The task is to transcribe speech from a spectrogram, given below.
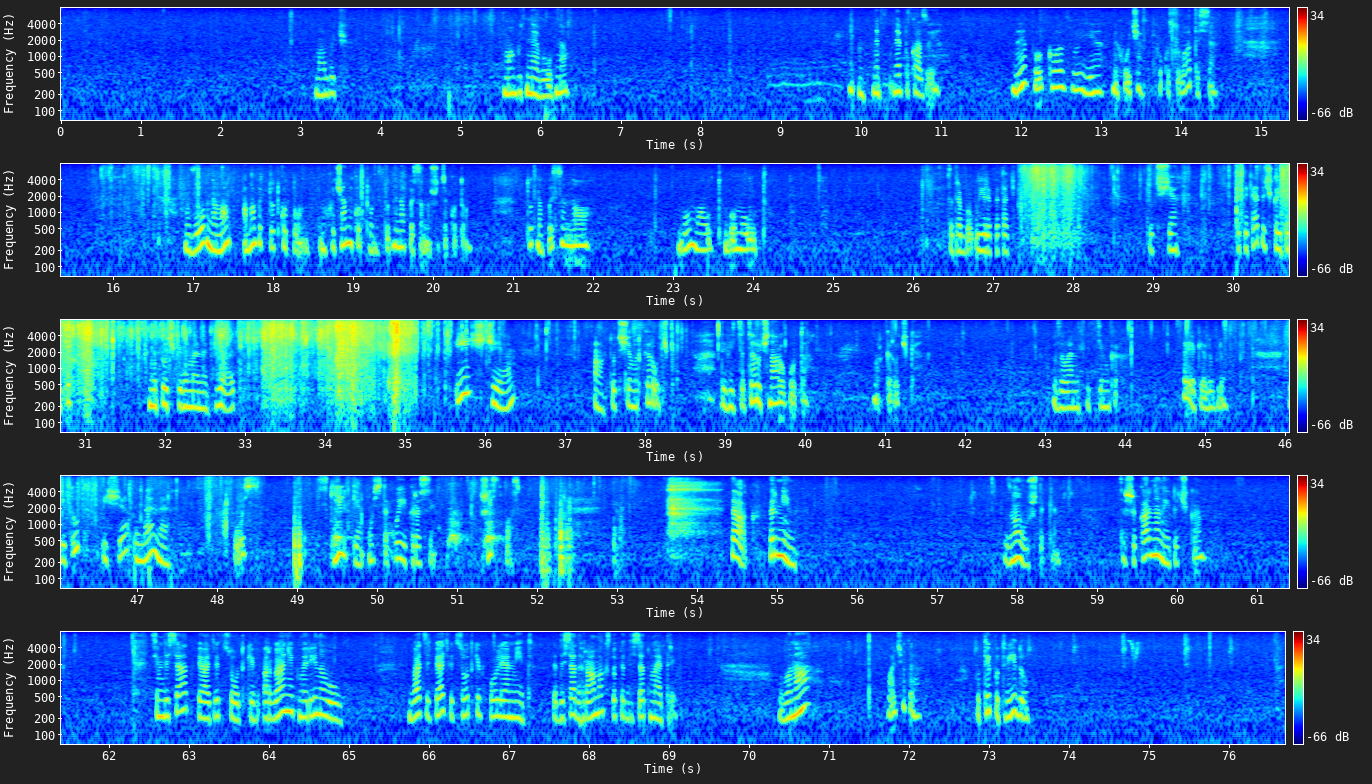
мабуть. Мабуть, не вовна. Не, не показує. Не показує. Не хоче фокусуватися. Вовна, а мабуть, тут котон. Ну, хоча не котон. Тут не написано, що це котон. Тут написано бомаут, бомаут. Це треба у Іри питати. Тут ще етикеточка і таких моточків у мене 5. І ще. А, тут ще маркерочки. Дивіться, це ручна робота. Маркерочки. В зелених відтінках. Все як я люблю. І тут іще у мене ось скільки ось такої краси. Шість пас. Так, фермін. Знову ж таки, це шикарна ниточка. 75% органік Merino Wool. 25% поліамід. 50 грамах 150 метрів. Вона, бачите, по типу твіду.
